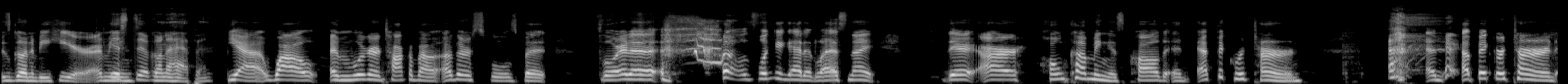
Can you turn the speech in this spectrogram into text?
is going to be here. I mean, it's still going to happen. yeah, while, and we're going to talk about other schools, but Florida, I was looking at it last night. There are, homecoming is called an epic return an epic return.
